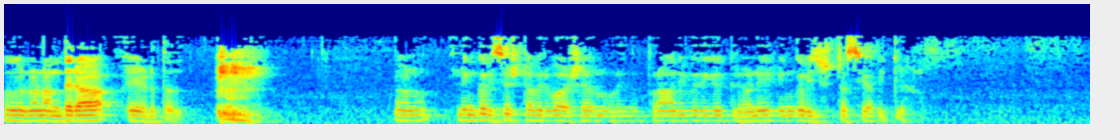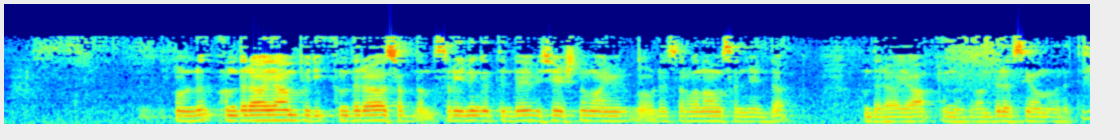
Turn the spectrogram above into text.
അതുകൊണ്ടാണ് അന്തരാ എടുത്തത്. അതാണ് ലിംഗവിശിഷ്ട പരിഭാഷ എന്ന് പറയുന്നത് പ്രാതിപതിക ഗ്രഹണേ ലിംഗവിശിഷ്ടസ്യാതിഗ്രഹണം അതുകൊണ്ട് അന്തരായാംപുരി അന്തരാ ശബ്ദം സ്ത്രീലിംഗത്തിന്റെ വിശേഷണമായ ഒരു അവിടെ സർവനാമ സഞ്ജയില്ല അന്തരായ എന്നൊരു അന്തരസ്യ എന്ന് വരത്തിൽ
